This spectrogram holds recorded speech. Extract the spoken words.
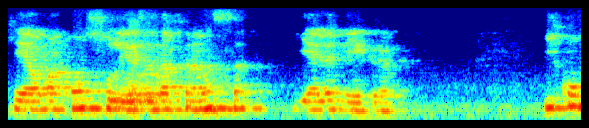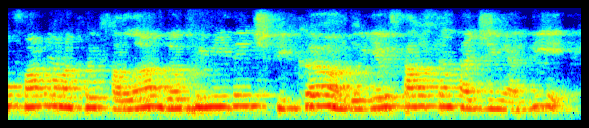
que é uma consuleza da França, e ela é negra. E conforme ela foi falando, eu fui me identificando e eu estava sentadinha ali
